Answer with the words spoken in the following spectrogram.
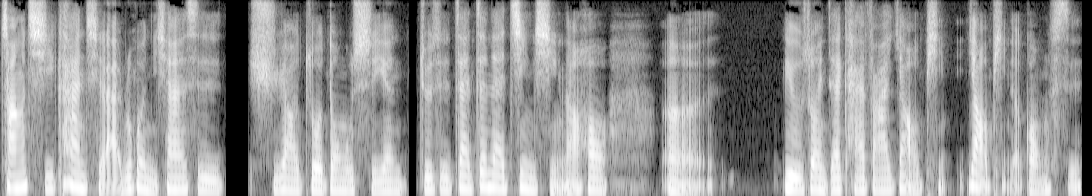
长期看起来，如果你现在是需要做动物实验，就是在正在进行，然后呃，例如说你在开发药品药品的公司，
